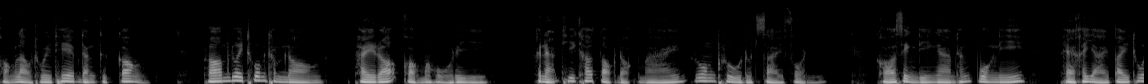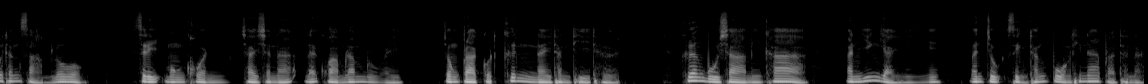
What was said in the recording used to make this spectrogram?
ของเหล่าทวยเทพดังกึกก้อง พร้อมด้วยท่วงทำนองไพเราะของมโหรี ขณะที่เข้าตอกดอกไม้ ร่วงพลูดุดสายฝน ขอสิ่งดีงามทั้งปวงนี้ แผ่ขยายไปทั่วทั้งสามโลก สิริมงคล ชัยชนะและความร่ำรวย จงปรากฏขึ้นในทันทีเถิด เครื่องบูชามีค่า อันยิ่งใหญ่นี้บรรจุสิ่งทั้งปวงที่น่าปรารถนา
